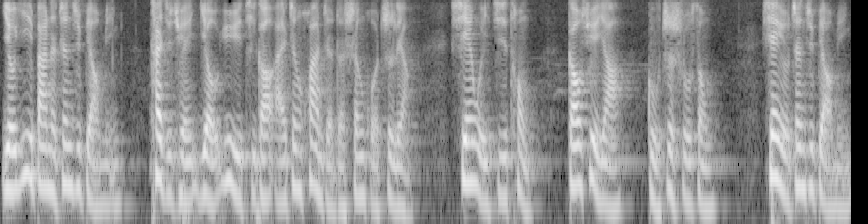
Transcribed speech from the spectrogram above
有一般的证据表明，太极拳有益于提高癌症患者的生活质量、纤维肌痛、高血压、骨质疏松。现有证据表明，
